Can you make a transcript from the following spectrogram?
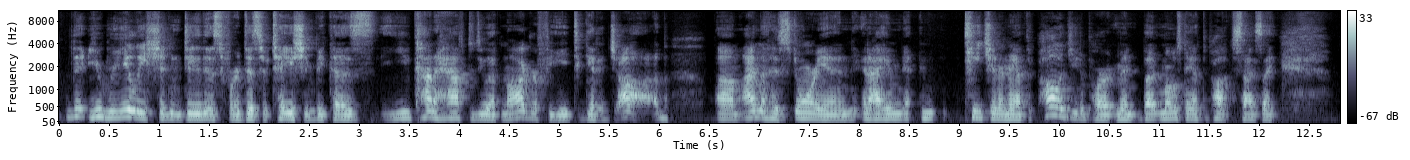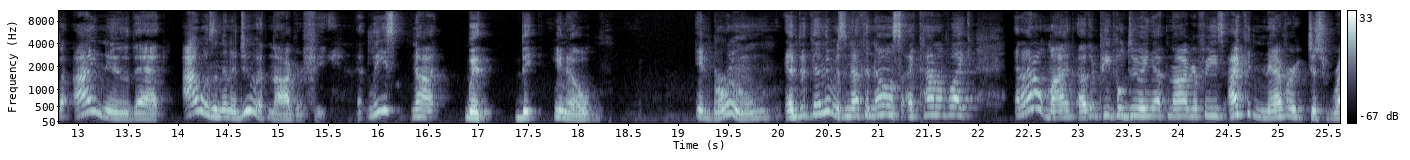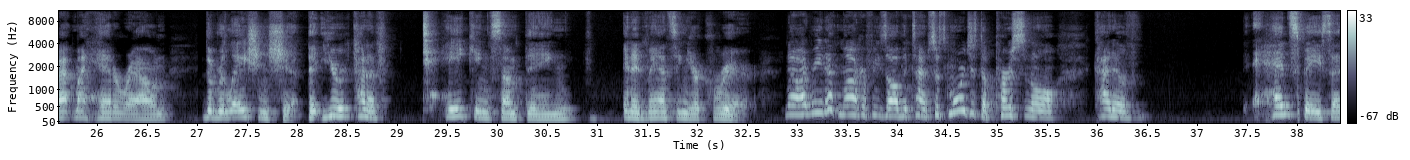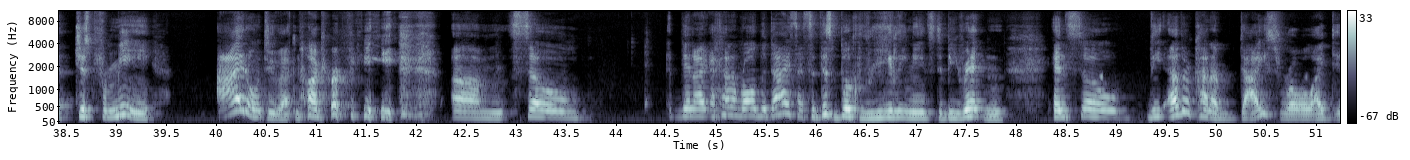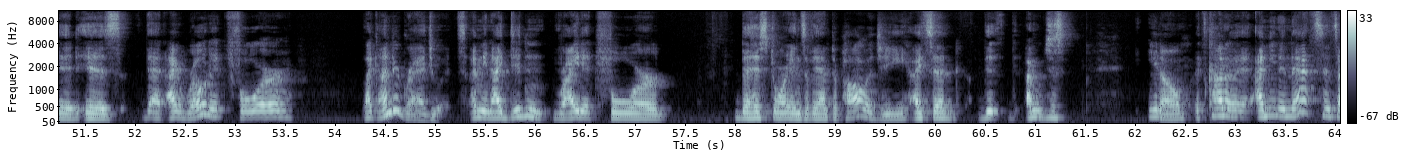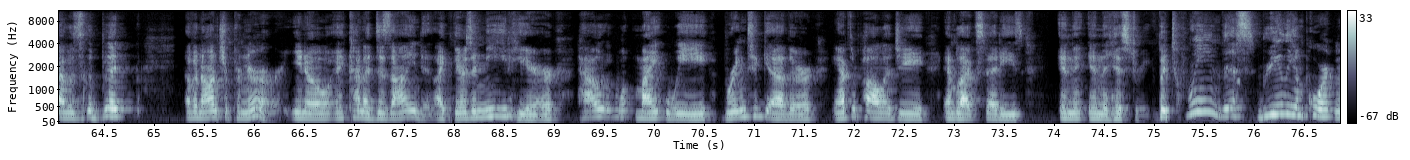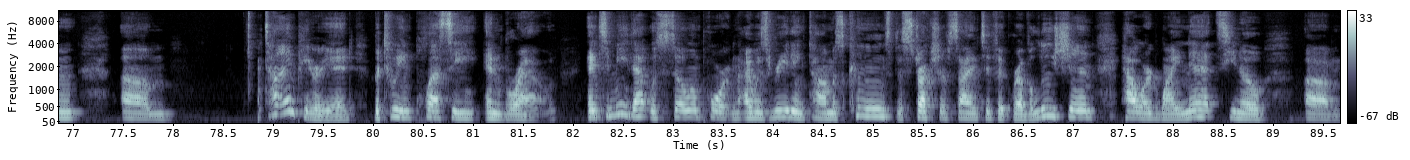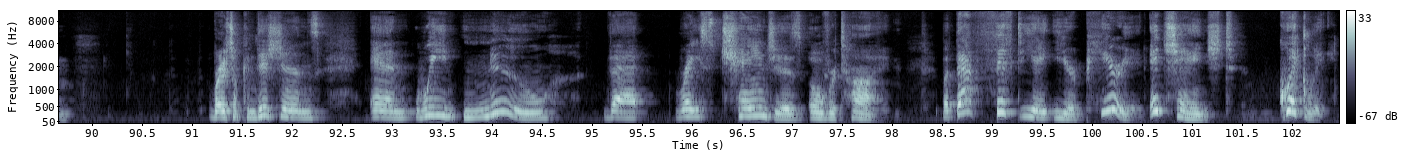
that you really shouldn't do this for a dissertation because you kind of have to do ethnography to get a job. Um, I'm a historian and I teach in an anthropology department, but most anthropologists, I like, but I knew that I wasn't going to do ethnography, at least not with the, you know, in Broome, and then there was nothing else. I kind of like, and I don't mind other people doing ethnographies. I could never just wrap my head around the relationship that you're kind of taking something and advancing your career. Now, I read ethnographies all the time, so it's more just a personal kind of headspace that just for me, I don't do ethnography. um, so then I, I kind of rolled the dice. I said, this book really needs to be written. And so the other kind of dice roll I did is that I wrote it for like undergraduates. I mean, I didn't write it for the historians of anthropology. I said, I'm just, you know, it's kind of, I mean, in that sense, I was a bit of an entrepreneur, you know, it kind of designed it like there's a need here. How might we bring together anthropology and Black studies in the in the history between this really important um, time period between Plessy and Brown. And to me, that was so important. I was reading Thomas Kuhn's The Structure of Scientific Revolution, Howard Winant's, you know, um, Racial Conditions. And we knew that race changes over time. But that 58 year period, it changed quickly.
